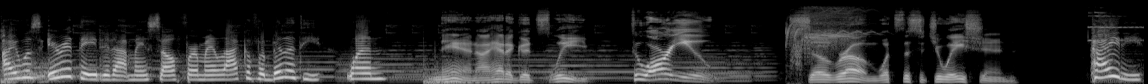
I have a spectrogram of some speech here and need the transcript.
I was irritated at myself for my lack of ability when. Man, I had a good sleep. Who are you? So, Rum, what's the situation? Kairi,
